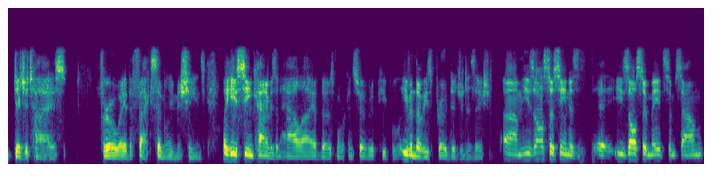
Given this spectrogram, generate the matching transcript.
digitize throw away the facsimile machines. Like he's seen kind of as an ally of those more conservative people, even though he's pro digitization. Um, he's also seen as uh, he's also made some sound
